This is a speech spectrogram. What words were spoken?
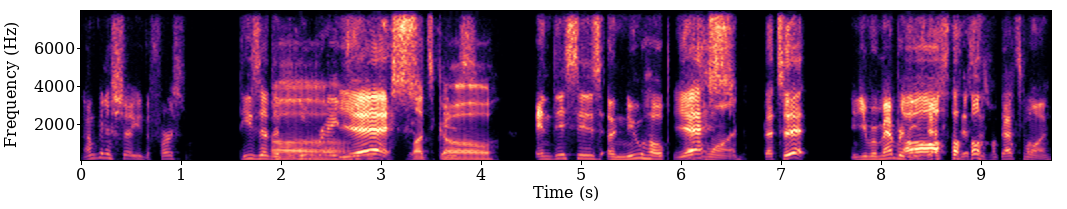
I'm going to show you the first one. These are the Oh. Blu-ray. DVD Yes. Let's go. and this is a New Hope. Yes. That's one. that's it And you remember these. Oh. That's, this is, that's one.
